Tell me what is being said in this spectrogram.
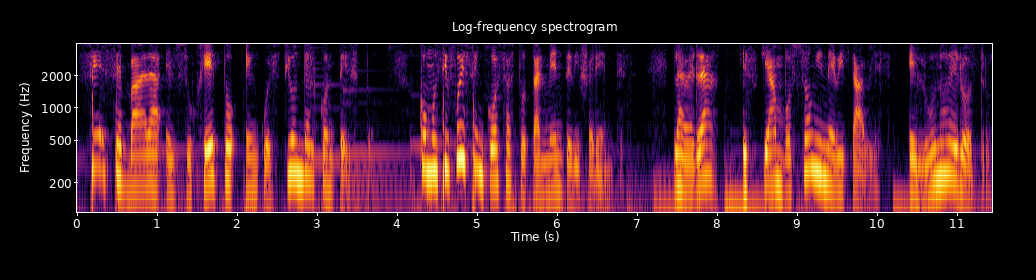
se separa el sujeto en cuestión del contexto, como si fuesen cosas totalmente diferentes. La verdad es que ambos son inevitables, el uno del otro.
